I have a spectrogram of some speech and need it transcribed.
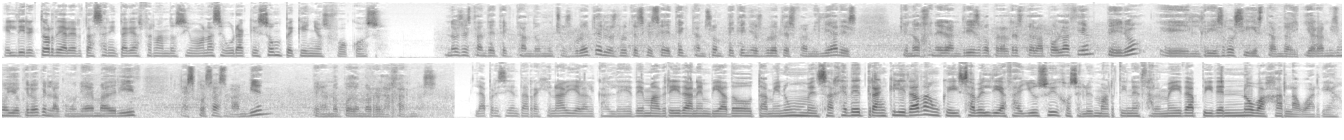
El director de Alertas Sanitarias, Fernando Simón, asegura que son pequeños focos. No se están detectando muchos brotes, los brotes que se detectan son pequeños brotes familiares que no generan riesgo para el resto de la población, pero el riesgo sigue estando ahí. Y ahora mismo yo creo que en la Comunidad de Madrid las cosas van bien, pero no podemos relajarnos. La presidenta regional y el alcalde de Madrid han enviado también un mensaje de tranquilidad, aunque Isabel Díaz Ayuso y José Luis Martínez Almeida piden no bajar la guardia.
